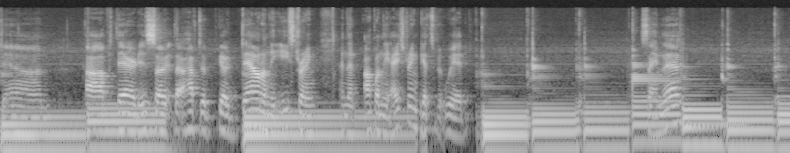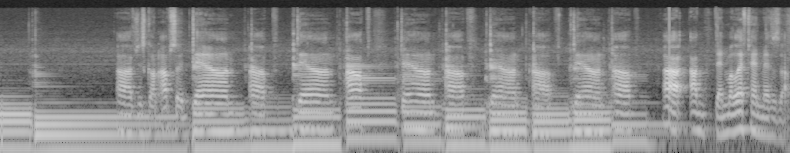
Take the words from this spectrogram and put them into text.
down, up. There it is. So I have to go down on the E string and then up on the A string. Gets a bit weird. Same there. Uh, I've just gone up, so down, up, down, up, down, up, down, up, down, up. Uh, um, then my left hand messes up.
